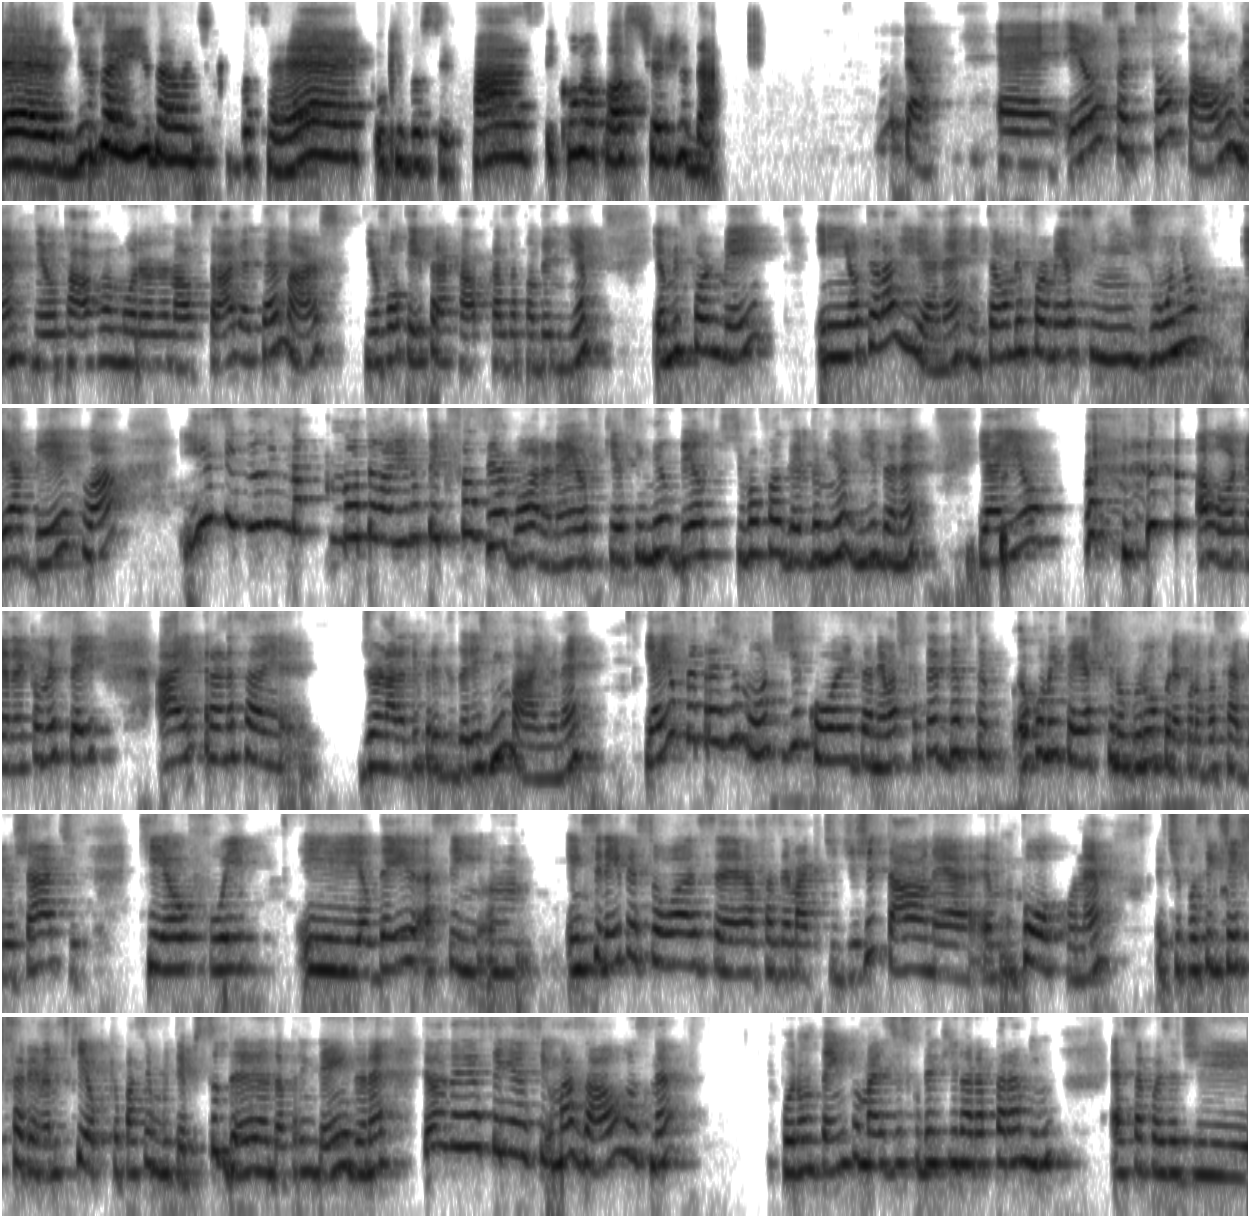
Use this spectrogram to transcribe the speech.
É, diz aí da onde que você é, o que você faz e como eu posso te ajudar. Então, é, eu sou de São Paulo, né? Eu estava morando na Austrália até março e eu voltei para cá por causa da pandemia. Eu me formei em hotelaria, né? Então, eu me formei assim em junho, EAD lá. E assim, na, na hotelaria não tem o que fazer agora, né? Eu fiquei assim, meu Deus, o que, que vou fazer da minha vida, né? E aí eu, a louca, né? Comecei a entrar nessa jornada de empreendedorismo em maio, né? E aí eu fui atrás de um monte de coisa, né? Eu acho que até devo ter. Eu comentei, acho que no grupo, né, quando você abriu o chat, que eu fui e eu dei, assim, um, ensinei pessoas é, a fazer marketing digital, né? É, um pouco, né? Eu, tipo assim, gente que sabia menos que eu, porque eu passei muito tempo estudando, aprendendo, né? Então eu dei, assim, assim umas aulas, né? Por um tempo, mas descobri que não era para mim essa coisa de.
